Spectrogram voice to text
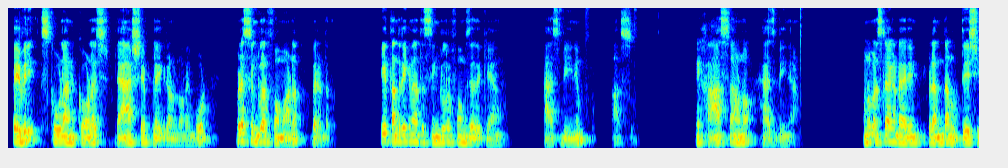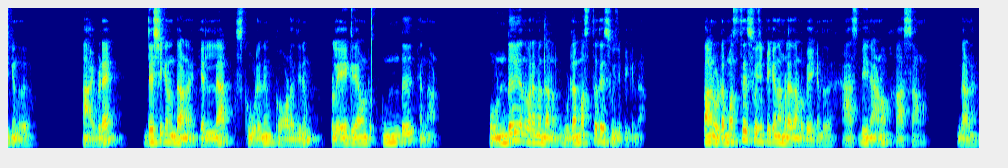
അപ്പൊ every school and college dash a play ground എന്ന് പറയുമ്പോൾ ഇവിടെ സിംഗുലർ ഫോം ആണ് വരേണ്ടത്. ഈ തന്നിരിക്കുന്നകത്ത് സിംഗുലർ ഫോംസ് ഏതൊക്കെയാണ് ഹാസ് ബീനും ഹാസും ഹാസ് ആണോ? ഹാസ് ബീൻ ആണ്? നമ്മൾ മനസ്സിലാക്കേണ്ട കാര്യം ഇവിടെ എന്താണ് ഉദ്ദേശിക്കുന്നത്? ആ ഇവിടെ ഉദ്ദേശിക്കുന്നത് എന്താണ്? എല്ലാ സ്കൂളിനും കോളേജിനും പ്ലേ ഗ്രൗണ്ട് ഉണ്ട് എന്നാണ്. ഉണ്ട് എന്ന് പറയുമ്പോൾ എന്താണ്? ഉടമസ്ഥതയെ സൂചിപ്പിക്കുന്നതാണ്. അപ്പൊ അങ്ങനെ ഉടമസ്ഥതയെ സൂചിപ്പിക്കാൻ നമ്മൾ ഏതാണ് ഉപയോഗിക്കേണ്ടത്? ഹാസ് ബീൻ ആണോ? ഹാസ് ആണോ? എന്താണ്?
